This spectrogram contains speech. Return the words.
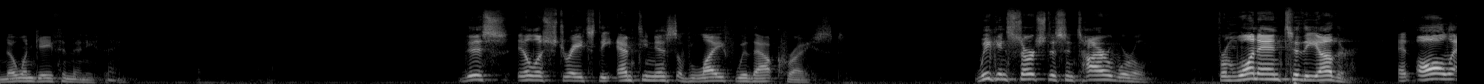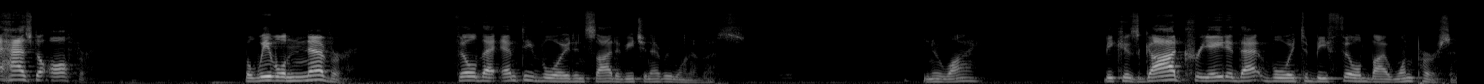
and no one gave him anything. This illustrates the emptiness of life without Christ. We can search this entire world from one end to the other and all it has to offer, but we will never fill that empty void inside of each and every one of us. You know why? Because God created that void to be filled by one person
